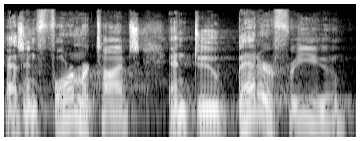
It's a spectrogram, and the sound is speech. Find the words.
as in former times and do better for you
